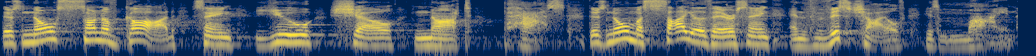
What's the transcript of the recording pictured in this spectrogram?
There's no Son of God saying, You shall not pass. There's no Messiah there saying, And this child is mine.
